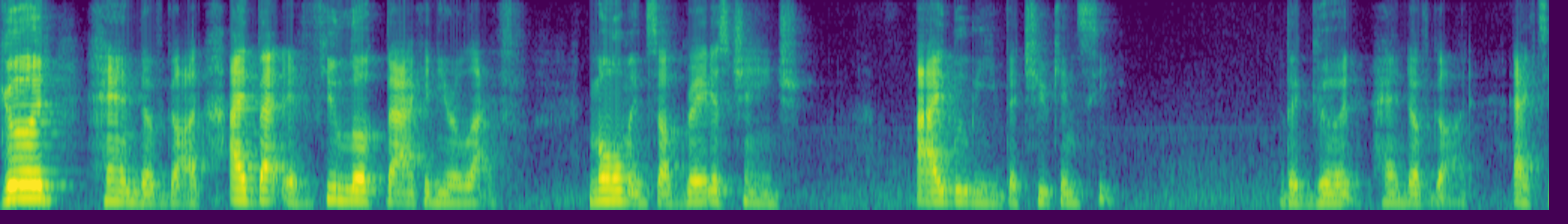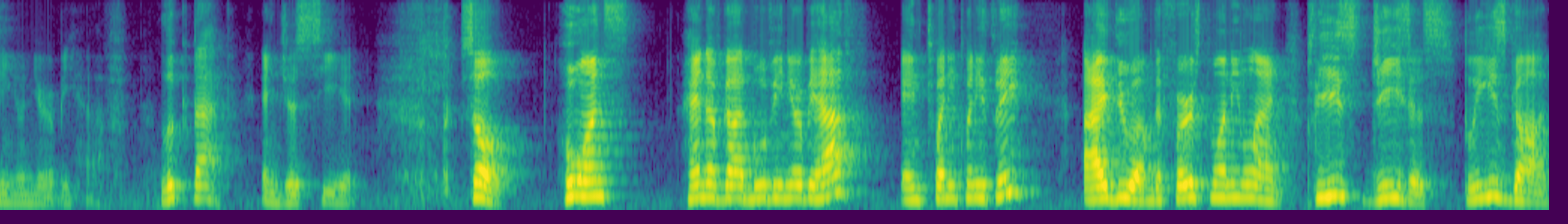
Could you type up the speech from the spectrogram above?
good hand of God. I bet if you look back in your life, moments of greatest change, I believe that you can see the good hand of God acting on your behalf. Look back and just see it. So, who wants hand of God moving in your behalf in 2023? I do. I'm the first one in line. Please, Jesus, please, God,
